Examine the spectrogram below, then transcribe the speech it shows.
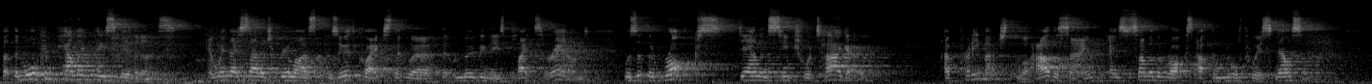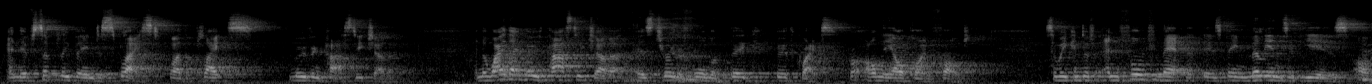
But the more compelling piece of evidence, and when they started to realise that there was earthquakes that were, that were moving these plates around, was that the rocks down in central Otago are pretty much, well, are the same as some of the rocks up in northwest Nelson. And they've simply been displaced by the plates moving past each other. And the way they move past each other is through the form of big earthquakes on the Alpine Fault. So we can infer from that that there's been millions of years of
